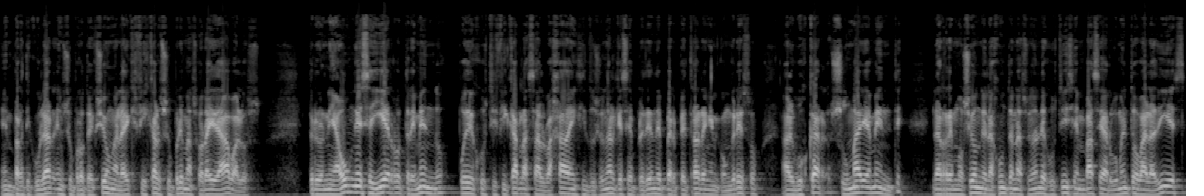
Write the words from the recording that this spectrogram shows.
en particular en su protección a la ex fiscal suprema Zoraida Ábalos, pero ni aún ese hierro tremendo puede justificar la salvajada institucional que se pretende perpetrar en el Congreso al buscar sumariamente la remoción de la Junta Nacional de Justicia en base a argumentos baladíes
